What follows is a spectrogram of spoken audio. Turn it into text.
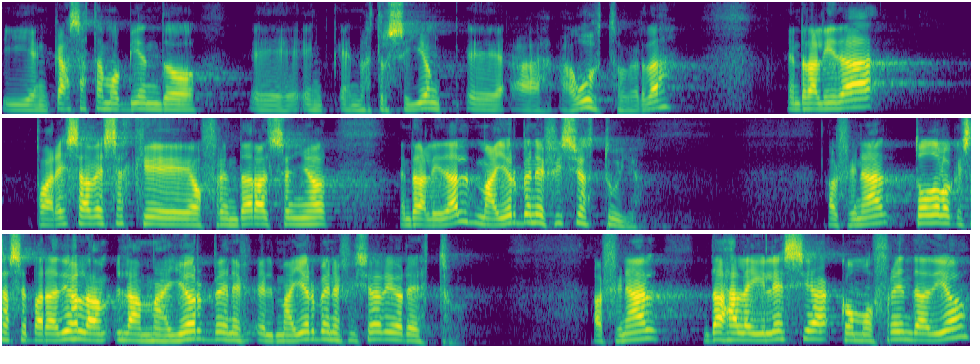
Y en casa estamos viendo eh, en, nuestro sillón eh, a gusto, ¿verdad? En realidad, parece a veces que ofrendar al Señor, en realidad el mayor beneficio es tuyo. Al final, todo lo que se hace para Dios, el mayor beneficiario eres tú. Al final, das a la iglesia como ofrenda a Dios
